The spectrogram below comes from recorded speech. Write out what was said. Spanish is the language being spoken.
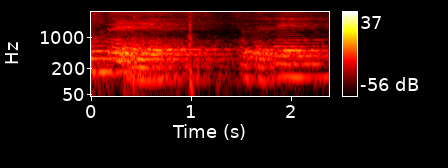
pragnie, să vedem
